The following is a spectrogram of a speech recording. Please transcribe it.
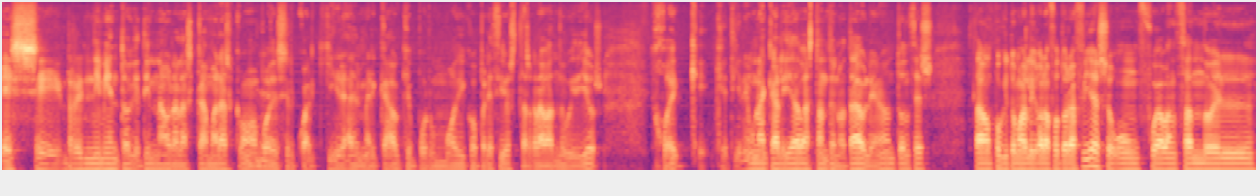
ese rendimiento que tienen ahora las cámaras, como puede ser cualquiera del mercado, que por un módico precio estás grabando vídeos que, que tienen una calidad bastante notable. ¿no? Entonces estaba un poquito más ligado a la fotografía según fue avanzando el,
